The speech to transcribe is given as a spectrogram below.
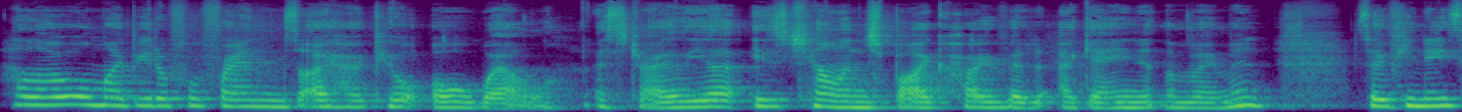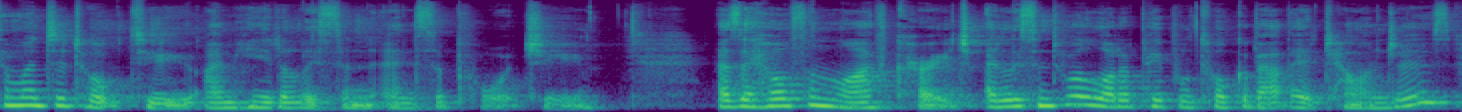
Hello, all my beautiful friends. I hope you're all well. Australia is challenged by COVID again at the moment. So if you need someone to talk to, I'm here to listen and support you. As a health and life coach, I listen to a lot of people talk about their challenges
